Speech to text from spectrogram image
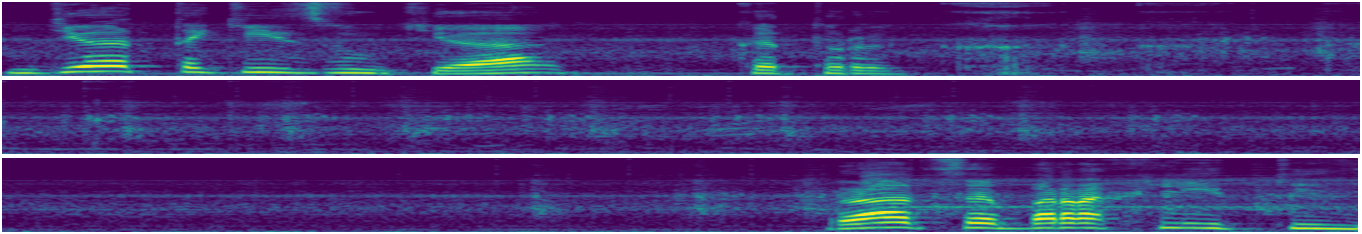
Делать такие звуки, а? Которые... Рация барахлит, кинь.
